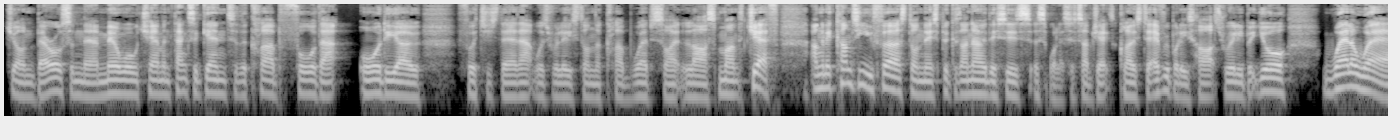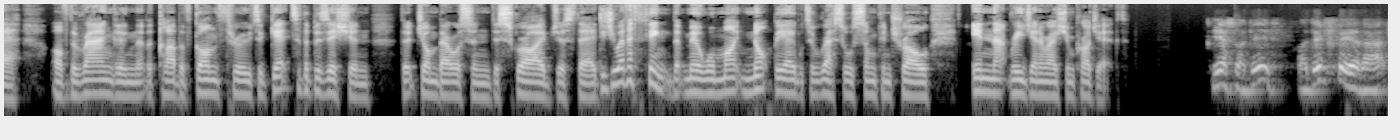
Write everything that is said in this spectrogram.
John Berylson there, Millwall chairman. Thanks again to the club for that audio footage there that was released on the club website last month. Jeff, I'm going to come to you first on this because I know this is, well, it's a subject close to everybody's hearts, really, but you're well aware of the wrangling that the club have gone through to get to the position that John Berylson described just there. Did you ever think that Millwall might not be able to wrestle some control in that regeneration project? Yes, I did. I did fear that.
